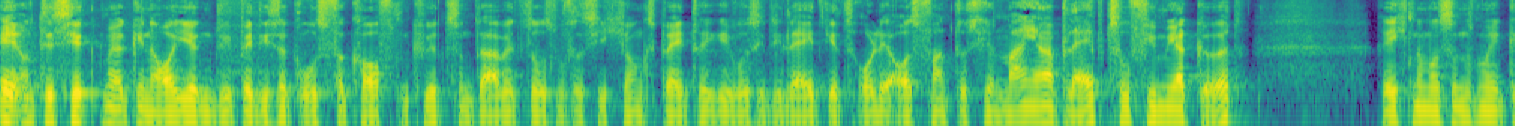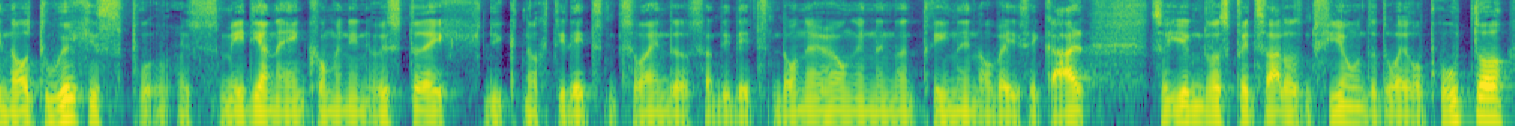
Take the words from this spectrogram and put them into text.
Ey, und das sieht man ja genau irgendwie bei dieser großverkauften Kürzung der Arbeitslosenversicherungsbeiträge, wo sie die Leute jetzt alle ausfantasieren, man ja, bleibt so viel mehr Geld. Rechnen wir es uns mal genau durch. Das, Medianeinkommen in Österreich liegt nach die letzten Zahlen, da sind die letzten Lohnerhöhungen drinnen, aber ist egal. So irgendwas bei 2400 Euro brutto.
